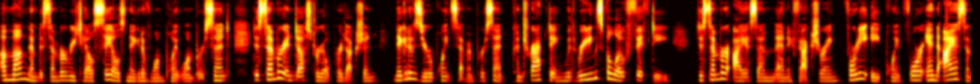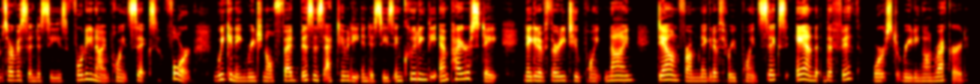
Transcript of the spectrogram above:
among them December retail sales negative 1.1, December industrial production negative 0.7%, contracting with readings below 50. December ISM manufacturing 48.4 and ISM service indices 49.6. 4. Weakening regional Fed business activity indices, including the Empire State negative 32.9, down from negative 3.6, and the fifth worst reading on record,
